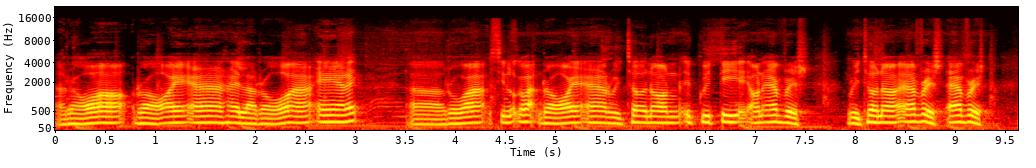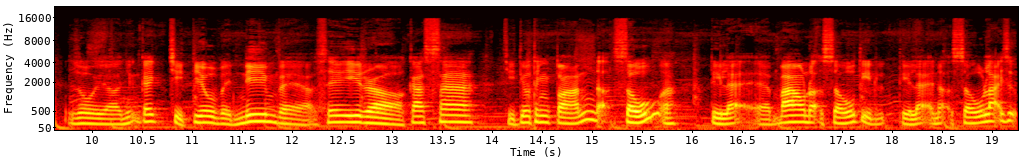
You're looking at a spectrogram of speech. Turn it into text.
à, RO, ROEA hay là ROAE đấy. À, uh, ROA xin lỗi các bạn ROEA return on equity on average return on average average. Rồi uh, những cái chỉ tiêu về NIM về CIR CASA chỉ tiêu thanh toán nợ xấu à, tỷ lệ à, bao nợ xấu tỷ tỷ lệ nợ xấu lãi dự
